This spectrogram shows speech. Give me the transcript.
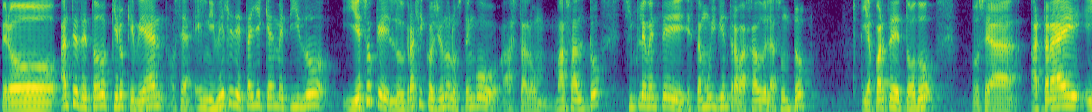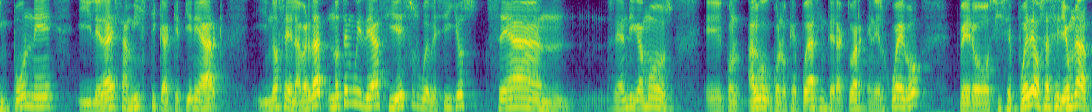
pero antes de todo quiero que vean, o sea, el nivel de detalle que han metido y eso que los gráficos yo no los tengo hasta lo más alto, simplemente está muy bien trabajado el asunto. Y aparte de todo, o sea, atrae, impone y le da esa mística que tiene Ark. Y no sé, la verdad, no tengo idea si esos huevecillos sean, sean digamos, eh, con algo con lo que puedas interactuar en el juego. Pero si se puede, o sea, sería una,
